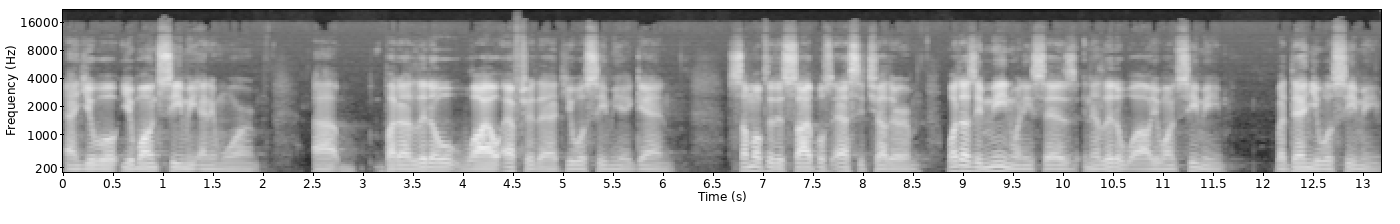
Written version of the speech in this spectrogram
and you will you won't see me anymore, uh, but a little while after that, you will see me again." Some of the disciples asked each other, what does he mean when he says, In a little while you won't see me, but then you will see me,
